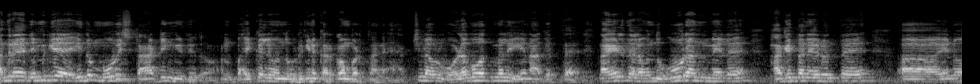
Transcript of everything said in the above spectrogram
ಅಂದ್ರೆ ನಿಮಗೆ ಇದು ಮೂವಿ ಸ್ಟಾರ್ಟಿಂಗ್ ಇದಿದು ಅವ್ನು ಬೈಕಲ್ಲಿ ಒಂದು ಹುಡುಗಿನ ಕರ್ಕೊಂಡ್ ಬರ್ತಾನೆ. ಆಕ್ಚುಲಿ ಅವ್ರು ಒಳಗೋದ್ಮೇಲೆ ಏನಾಗುತ್ತೆ? ನಾ ಹೇಳ್ದಲ್ಲ, ಒಂದು ಊರ್ ಅಂದ್ಮೇಲೆ ಹಾಗೆತಾನೆ ಇರುತ್ತೆ. ಏನು,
